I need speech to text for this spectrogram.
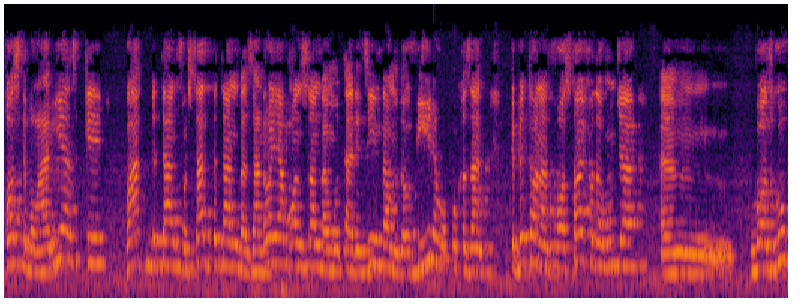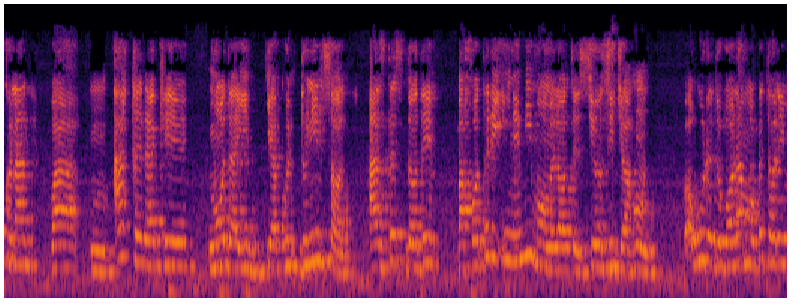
خواست ما همی است که وقت بتن فرصت بتن به زنای افغانستان به معترضین و مدافعین حقوق زن که بتانن خواستای خود اونجا بازگو کنند و حق که ما در دو نیم سال از دست دادیم. به خاطر اینمی معاملات سیاسی جهان او را دوباره ما بتانیم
